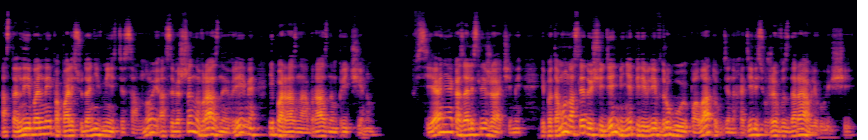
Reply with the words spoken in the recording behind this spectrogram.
Остальные больные попали сюда не вместе со мной, а совершенно в разное время и по разнообразным причинам. Все они оказались лежачими, и потому на следующий день меня перевели в другую палату, где находились уже выздоравливающие.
